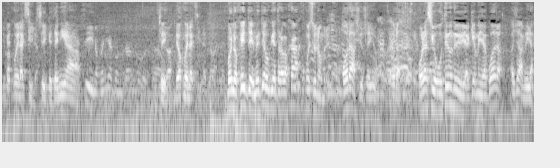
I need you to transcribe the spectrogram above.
Debajo de la axila. Sí, que tenía. Sí, nos venía contando. Sí. Debajo de la axila. Bueno, gente, me tengo que ir a trabajar. ¿Cómo es su nombre? Horacio, señor. Horacio. Horacio, ¿usted dónde vive? ¿Aquí a media cuadra? Allá, mirá.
